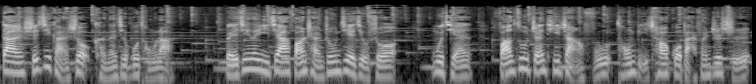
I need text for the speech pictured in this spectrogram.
但实际感受可能就不同了。北京的一家房产中介就说。目前房租整体涨幅同比超过百分之十，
